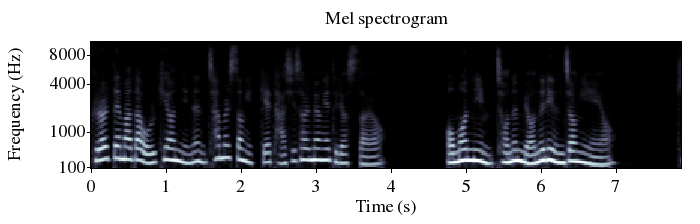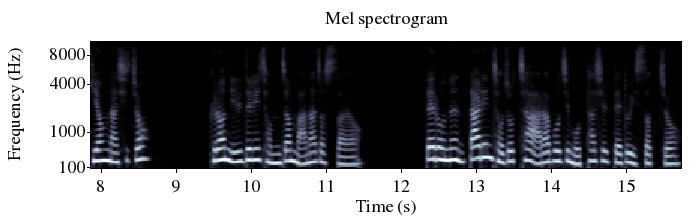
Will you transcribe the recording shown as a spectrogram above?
그럴 때마다 올케 언니는 참을성 있게 다시 설명해 드렸어요. 어머님, 저는 며느리 은정이에요. 기억나시죠? 그런 일들이 점점 많아졌어요. 때로는 딸인 저조차 알아보지 못하실 때도 있었죠.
